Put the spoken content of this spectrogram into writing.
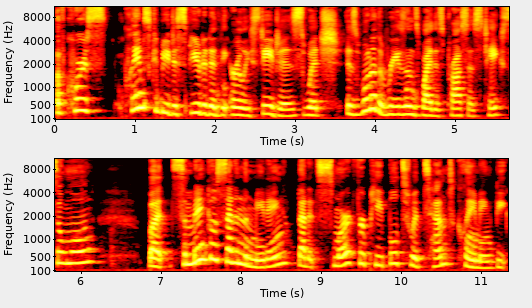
Of course, claims can be disputed in the early stages, which is one of the reasons why this process takes so long. But Semanko said in the meeting that it's smart for people to attempt claiming the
